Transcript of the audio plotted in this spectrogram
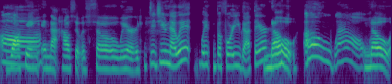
Aw. walking in that house. It was so weird. Did you know it when before you got there? No, Oh, wow. no,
